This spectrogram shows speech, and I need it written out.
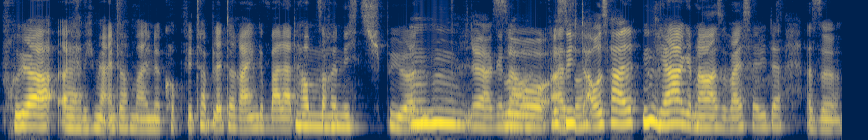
früher äh, habe ich mir einfach mal eine Kopfwehtablette reingeballert. Mm. Hauptsache nichts spüren. Mm Ja, genau. So, also, nicht aushalten. Ja, genau. Also weiß ja wieder. Also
